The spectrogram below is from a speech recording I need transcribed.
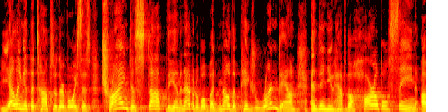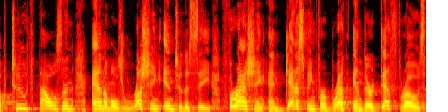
yelling at the tops of their voices, trying to stop the inevitable. But no, the pigs run down, and then you have the horrible scene of 2,000 animals rushing into the sea, thrashing and gasping for breath in their death throes,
